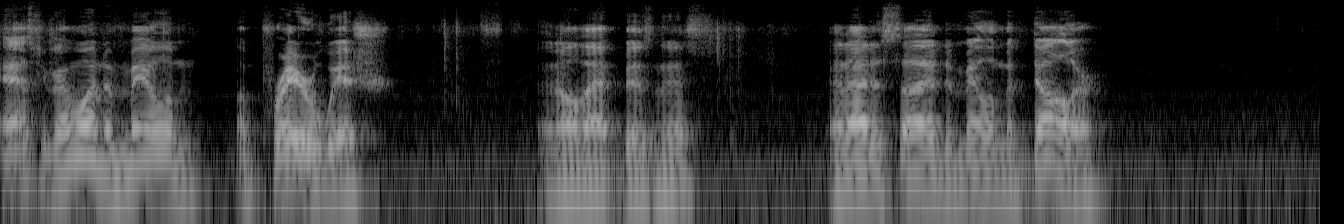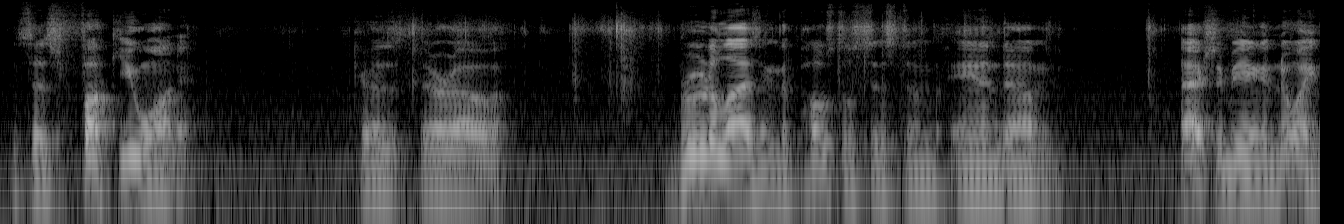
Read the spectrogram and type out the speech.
asked me if I wanted to mail him a prayer wish and all that business. And I decided to mail him a dollar. It says fuck you on it. Because they're uh, brutalizing the postal system and um, actually being annoying.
